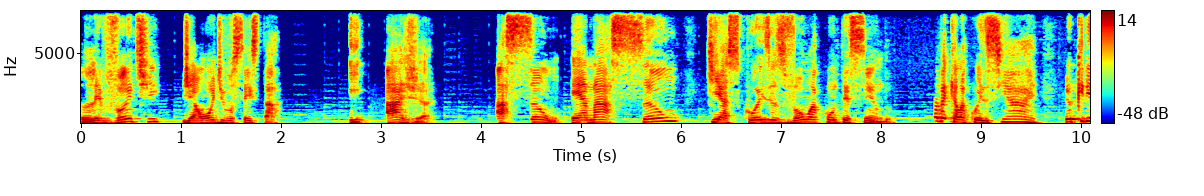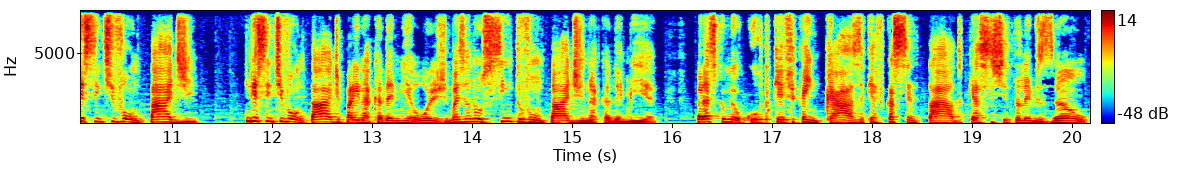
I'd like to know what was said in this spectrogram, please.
Levante de onde você está e haja. Ação. É na ação que as coisas vão acontecendo. Sabe aquela coisa assim, ah, eu queria sentir vontade. Queria sentir vontade para ir na academia hoje, mas eu não sinto vontade na academia. Parece que o meu corpo quer ficar em casa, quer ficar sentado, quer assistir televisão,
